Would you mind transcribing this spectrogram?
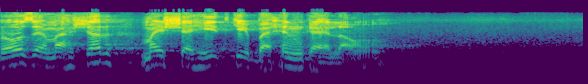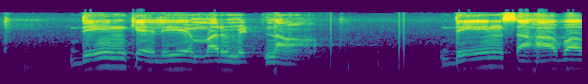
روز محشر میں شہید کی بہن کہلاؤں۔ دین کے لیے مر مٹنا۔ دین صحابہ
